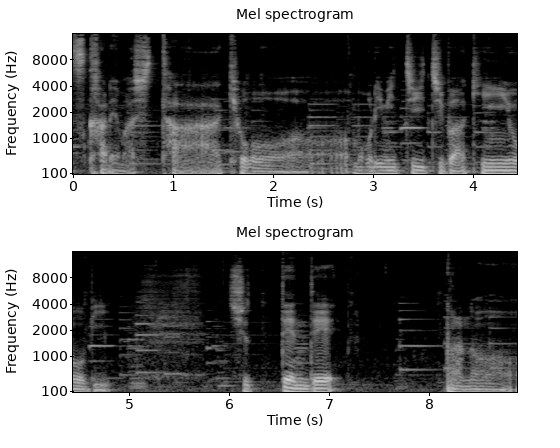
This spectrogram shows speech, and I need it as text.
疲れました。今日森道市場金曜日。出店であの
